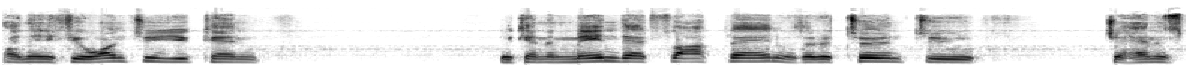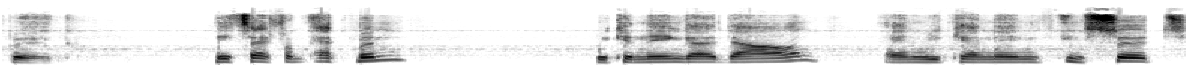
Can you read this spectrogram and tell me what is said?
And then if you want to, you can, we can amend that flight plan with a return to Johannesburg. Let's say from admin, we can then go down and we can then insert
